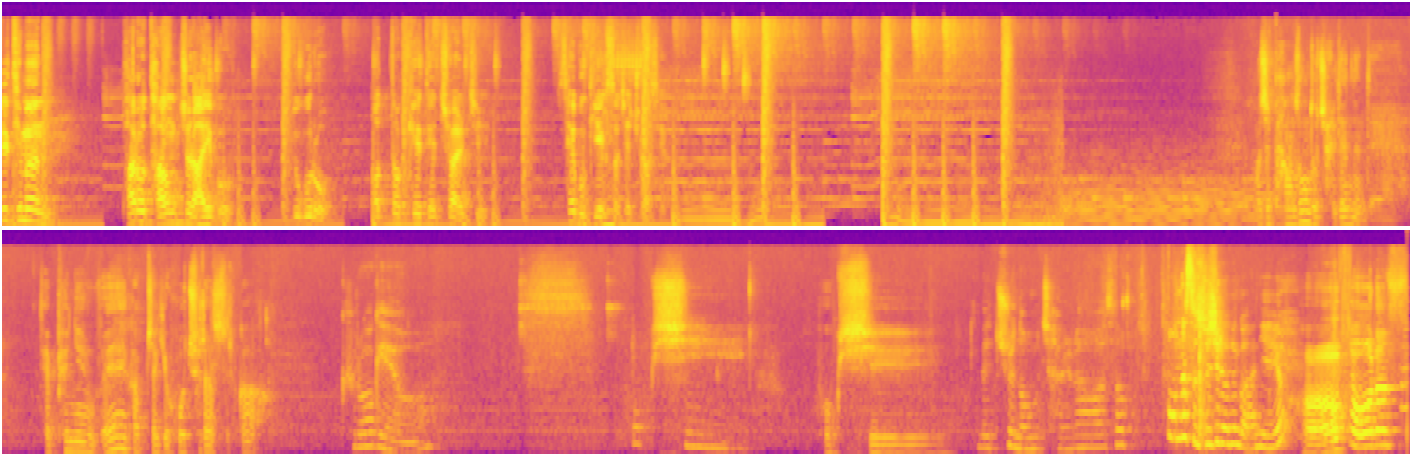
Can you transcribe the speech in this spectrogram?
1팀은 바로 다음 주 라이브 누구로 어떻게 대처할지 세부 기획서 제출하세요. 어제 방송도 잘 됐는데 대표님 왜 갑자기 호출했을까? 그러게요. 혹시 혹시 매출 너무 잘 나와서 보너스 주시려는 거 아니에요? 어 보너스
